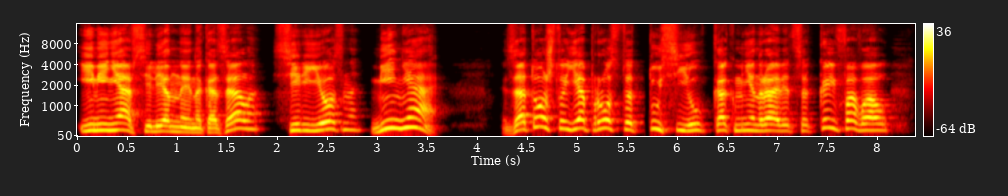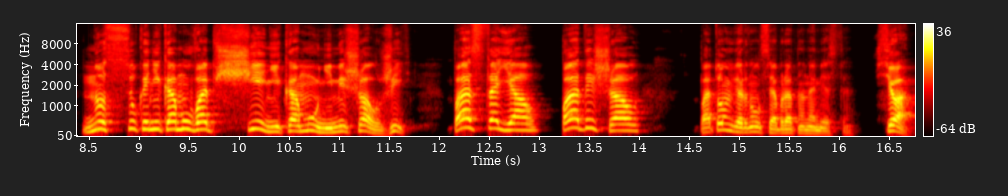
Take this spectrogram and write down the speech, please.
И меня вселенная наказала? Серьезно? Меня? За то, что я просто тусил, как мне нравится, кайфовал, но, сука, никому вообще никому не мешал жить. Постоял, подышал, Потом вернулся обратно на место. «Все,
